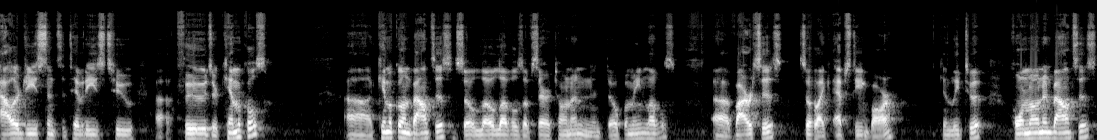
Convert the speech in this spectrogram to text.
allergies, sensitivities to uh, foods or chemicals, uh, chemical imbalances, so low levels of serotonin and dopamine levels, uh, viruses, so like Epstein Barr can lead to it, hormone imbalances,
